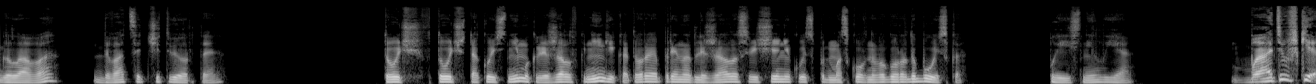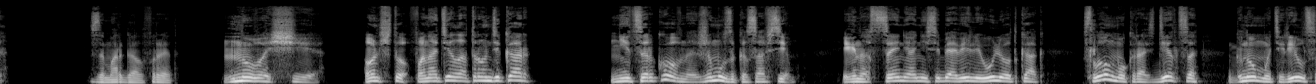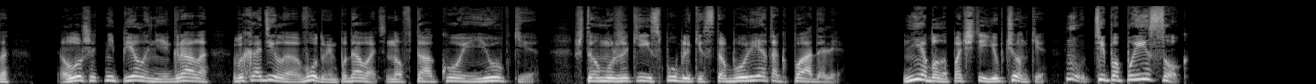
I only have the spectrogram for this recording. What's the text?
Глава 24. Точь в точь такой снимок лежал в книге, которая принадлежала священнику из подмосковного города Буйска. Пояснил я. «Батюшки?» — заморгал Фред. «Ну вообще! Он что, фанател от Рондикар? Не церковная же музыка совсем. И на сцене они себя вели улет как. Слон мог раздеться, гном матерился, лошадь не пела, не играла, выходила воду им подавать, но в такой юбке, что мужики из публики с табуреток падали. Не было почти юбчонки, ну, типа поясок.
